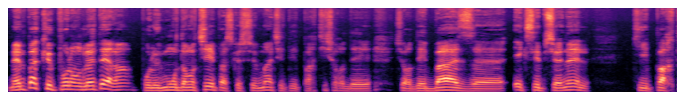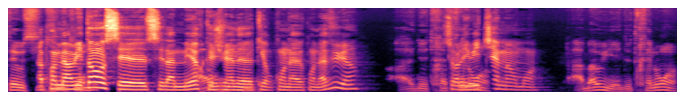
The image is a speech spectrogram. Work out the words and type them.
même pas que pour l'Angleterre, hein, pour le monde entier, parce que ce match était parti sur des, sur des bases euh, exceptionnelles qui partaient aussi. La première mi-temps, c'est c'est la meilleure Ah que je viens qu'on a, qu'on a vue, hein, ah, de très, sur très les loin. huitièmes, hein, au moins. Ah bah oui, et de très loin.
